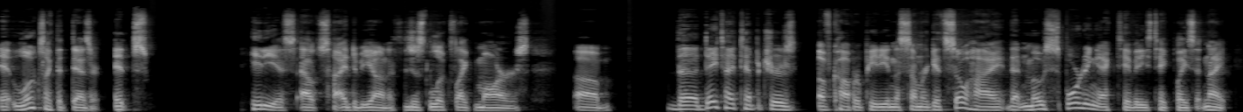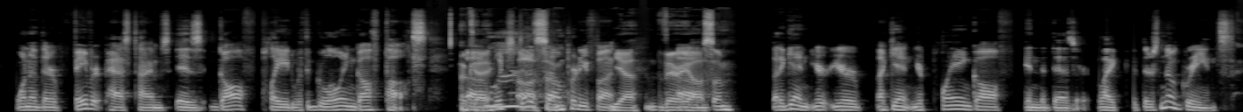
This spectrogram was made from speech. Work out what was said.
it looks like the desert. It's hideous outside, to be honest. It just looks like Mars. Um, the daytime temperatures of Coober Pedy in the summer get so high that most sporting activities take place at night. One of their favorite pastimes is golf played with glowing golf balls Okay. um, which does Awesome. sound pretty fun. Yeah, very Um, awesome. But again, you're you're again you're playing golf in the desert. Like there's no greens.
